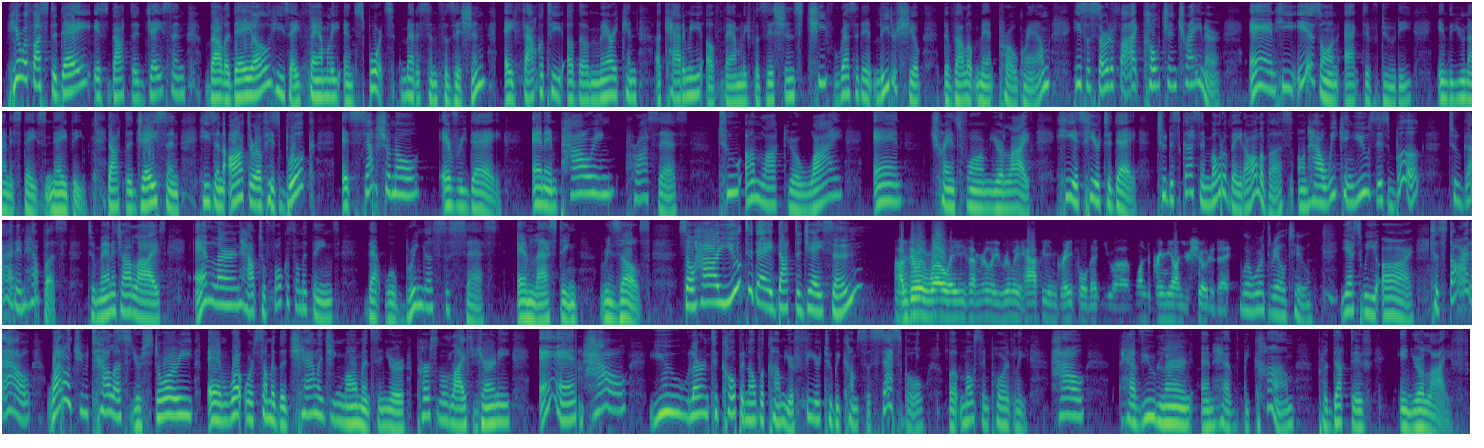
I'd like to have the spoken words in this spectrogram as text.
Here with us today is Dr. Jason Valadao. He's a family and sports medicine physician, a faculty of the American Academy of Family Physicians Chief Resident Leadership Development Program. He's a certified coach and trainer, and he is on active duty in the United States Navy. Dr. Jason, he's an author of his book, Exceptional Every Day, an empowering process to unlock your why and transform your life. He is here today to discuss and motivate all of us on how we can use this book to guide and help us to manage our lives and learn how to focus on the things that will bring us success and lasting results. So, how are you today, Dr. Jason? I'm doing well, ladies. I'm really, really happy and grateful that you uh, wanted to bring me on your show today. Well, we're thrilled too. Yes, we are. To start out, why don't you tell us your story and what were some of the challenging moments in your personal life journey and how you learned to cope and overcome your fear to become successful, but most importantly, how have you learned and have become productive in your life?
